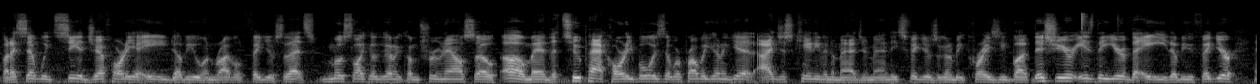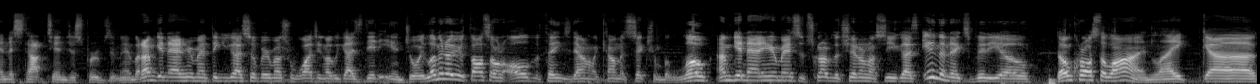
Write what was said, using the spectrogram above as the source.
but I said we'd see a Jeff Hardy AEW Unrivaled figure, so that's most likely going to come true now. So, oh man, the two-pack Hardy Boys that we're probably going to get, I just can't even imagine, man. These figures are going to be crazy, but this year is the year of the AEW figure, and this top 10 just proves it, man. But I'm getting out of here, man. Thank you guys so very much for watching. I hope you guys did enjoy. Let me know your thoughts on all of the things down in the comment section below. I'm getting out of here, man. Subscribe to the channel, and I'll see you guys in the next video. Don't cross the line like uh,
